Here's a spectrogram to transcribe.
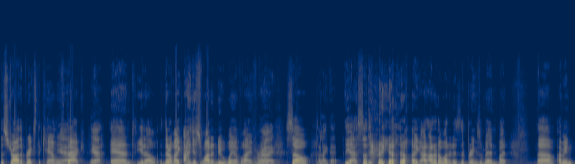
the straw that breaks the camel's Yeah. back. Yeah. and you know they're like I just want a new way of life, right? Right. So I like that. yeah, so they're you know they're like I, I don't know what it is that brings them in, but uh, I mean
